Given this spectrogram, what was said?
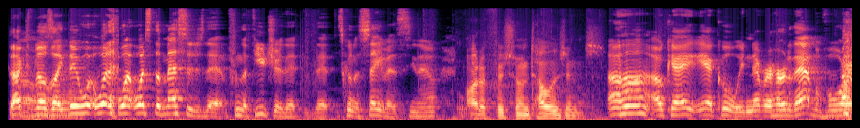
Dr. Phil's like, dude, what, what, what's the message that from the future that that's going to save us? You know? Artificial intelligence. Uh huh. Okay. Yeah. Cool. We never heard of that before.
